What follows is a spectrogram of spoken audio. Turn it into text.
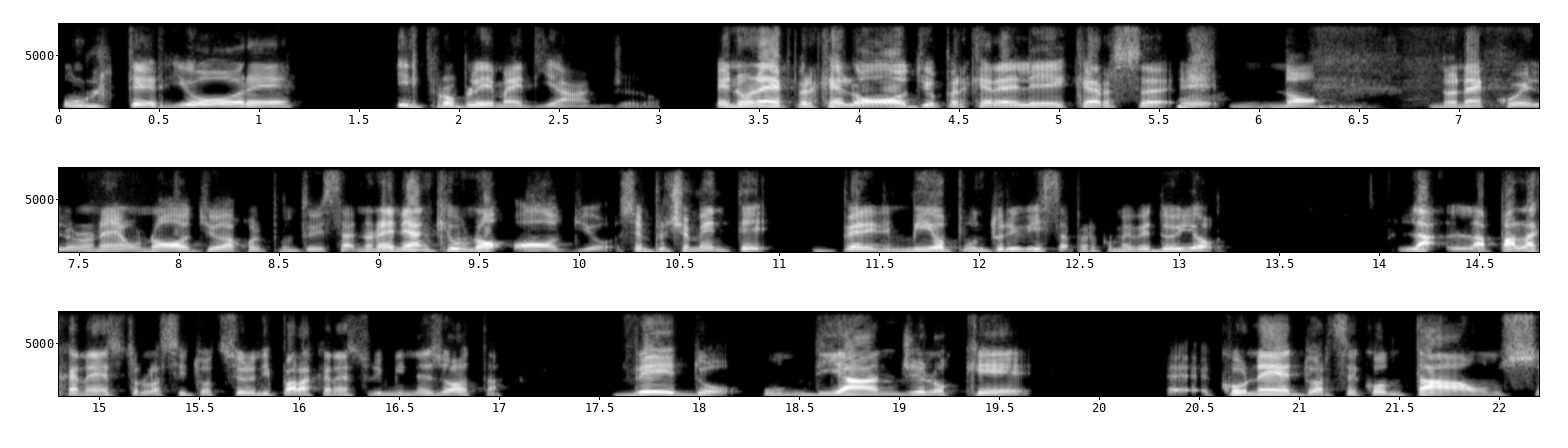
ulteriore, il problema è di Angelo. E non è perché lo odio, perché le Lakers, e no, non è quello, non è un odio da quel punto di vista, non è neanche un odio, semplicemente per il mio punto di vista, per come vedo io la, la pallacanestro, la situazione di pallacanestro di Minnesota, vedo un D'Angelo che eh, con Edwards e con Towns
